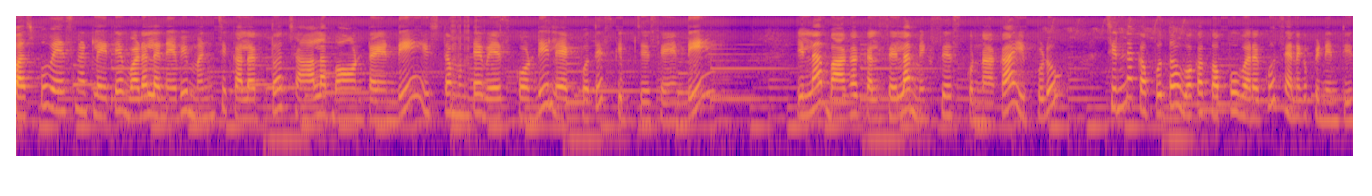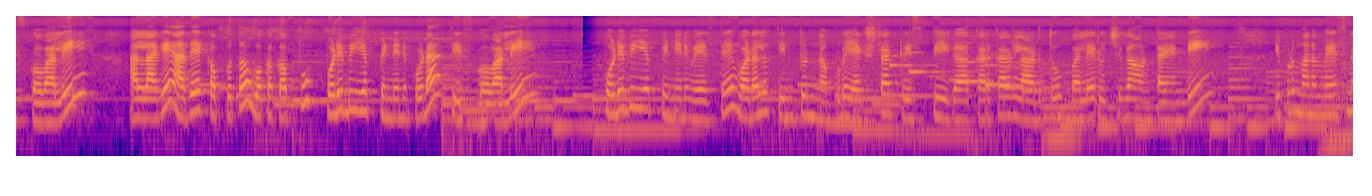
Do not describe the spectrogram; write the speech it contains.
పసుపు వేసినట్లయితే వడలు అనేవి మంచి కలర్తో చాలా బాగుంటాయండి. ఇష్టం ఉంటే వేసుకోండి లేకపోతే స్కిప్ చేసేయండి. ఇలా బాగా కలిసేలా మిక్స్ చేసుకున్నాక ఇప్పుడు చిన్న కప్పుతో ఒక కప్పు వరకు శనగపిండిని తీసుకోవాలి. అలాగే అదే కప్పుతో ఒక కప్పు పొడి బియ్యం పిండిని కూడా తీసుకోవాలి. పొడి బియ్యం పిండిని వేస్తే వడలు తింటున్నప్పుడు ఎక్స్ట్రా క్రిస్పీగా కరకరలాడుతూ భలే రుచిగా ఉంటాయండి. ఇప్పుడు మనం వేసిన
